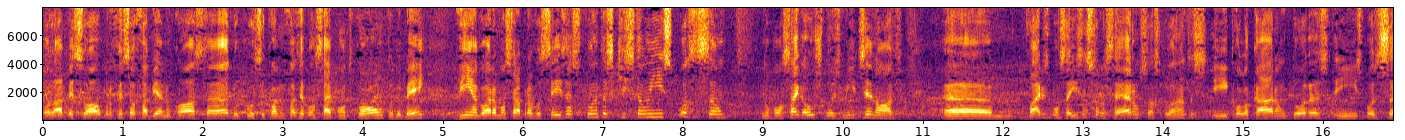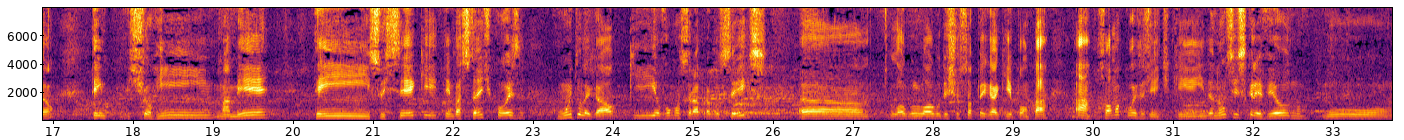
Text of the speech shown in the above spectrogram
Olá pessoal, professor Fabiano Costa do curso como fazer bonsai.com, tudo bem? Vim agora mostrar para vocês as plantas que estão em exposição no Bonsai Gaúcho 2019. Uh, vários bonsaístas trouxeram suas plantas e colocaram todas em exposição. Tem chorrim, mamê, tem suisseque, tem bastante coisa muito legal que eu vou mostrar para vocês. Uh, logo, logo, deixa eu só pegar aqui e apontar. Ah, só uma coisa, gente. Quem ainda não se inscreveu no, no,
